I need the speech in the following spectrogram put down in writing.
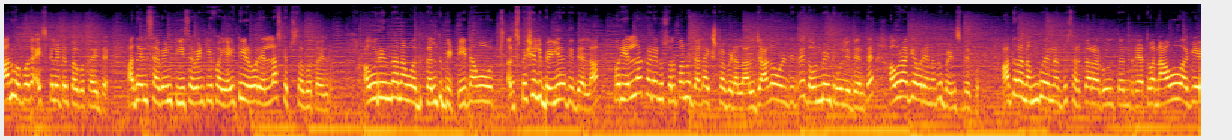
ನಾನು ಹೋಗುವಾಗ ಎಕ್ಸ್ಕಲೇಟರ್ ತಗೋತಾ ಇದ್ದೆ. ಅದರಲ್ಲಿ ಸೆವೆಂಟಿ ಸೆವೆಂಟಿ ಫೈವ್ ಏಯ್ಟಿ ಇರೋರು ಎಲ್ಲ ಸ್ಟೆಪ್ಸ್ ತಗೋತಾ ಇದ್ರು. ಅವರಿಂದ ನಾವು ಅದು ಕಲ್ತ್ಬಿಟ್ಟು ನಾವು ಸ್ಪೆಷಲಿ ಬೆಳೆಯೋದಿದೆಯಲ್ಲ ಅವ್ರು ಎಲ್ಲ ಕಡೆನೂ ಸ್ವಲ್ಪನೂ ಜಾಗ ಎಕ್ಸ್ಟ್ರಾ ಬಿಡಲ್ಲ. ಅಲ್ಲಿ ಜಾಗ ಉಳಿದಿದ್ರೆ ಗೌರ್ಮೆಂಟ್ ರೂಲ್ ಇದೆ ಅಂತೆ ಅವರಾಗಿ ಅವ್ರು ಏನಾದರೂ ಬೆಳೆಸಬೇಕು. ಆ ಥರ ನಮಗೂ ಏನಾದರೂ ಸರ್ಕಾರ ರೂಲ್ ತಂದರೆ ಅಥವಾ ನಾವು ಹಾಗೆ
